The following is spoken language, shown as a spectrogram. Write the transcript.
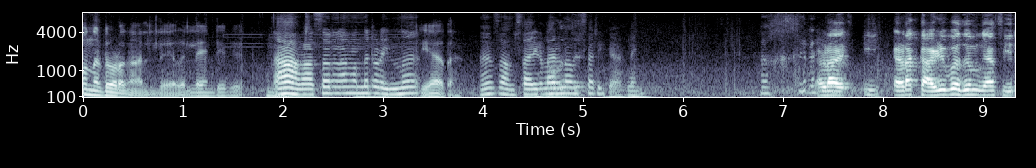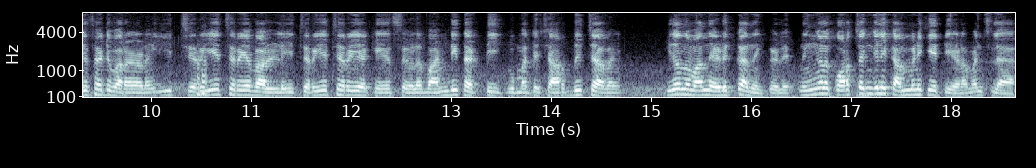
വന്നിട്ട് തുടങ്ങാമല്ലേ അതല്ലേ എന്റെ ഒരു ആ വാസൻ വന്നിട്ട് ഇന്ന് സംസാരിക്കണമായിരുന്നു സംസാരിക്കാം. എടാ ഈ എടാ കഴിവതും ഞാൻ സീരിയസ് ആയിട്ട് പറയുകയാണ് ഈ ചെറിയ ചെറിയ വള്ളി ചെറിയ ചെറിയ കേസുകൾ വണ്ടി തട്ടി മറ്റേ ഛർദിച്ചവൻ ഇതൊന്നും വന്ന് എടുക്കാൻ നിൽക്കൽ നിങ്ങൾ കുറച്ചെങ്കിലും കമ്മ്യൂണിക്കേറ്റ് ചെയ്യണം മനസ്സിലായ?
